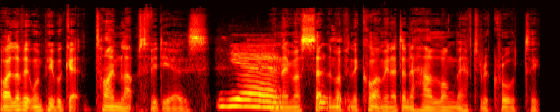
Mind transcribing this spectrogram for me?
Oh, I love it when people get time lapse videos. Yeah, and they must set them up in the core. I mean, I don't know how long they have to record to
